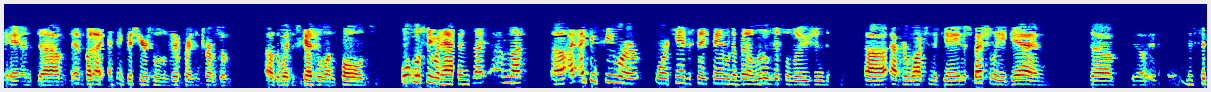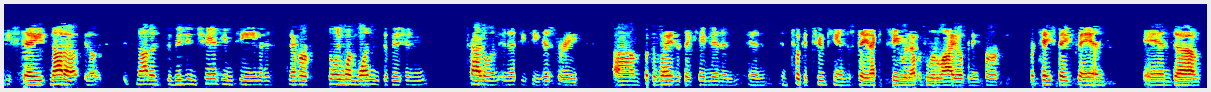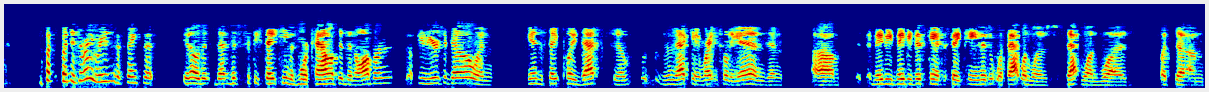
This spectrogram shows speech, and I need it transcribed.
And, um, but I, I think this year's a little different in terms of uh, the way the schedule unfolds. We'll, we'll see what happens. I, I'm not. Uh, I, I can see where where a Kansas State fan would have been a little disillusioned uh, after watching the game, especially again the you know Mississippi State, not a you know it's not a division champion team, and it's never it's only won one division title in, in SEC history. Um, but the way that they came in and, and, and took it to Kansas State, I could see where that was a little eye opening for for K State fans. And um, but but is there any reason to think that you know that that Mississippi State team is more talented than Auburn a few years ago, and Kansas State played that you know in that game right until the end, and um, maybe maybe this Kansas State team isn't what that one was. That one was, but um,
